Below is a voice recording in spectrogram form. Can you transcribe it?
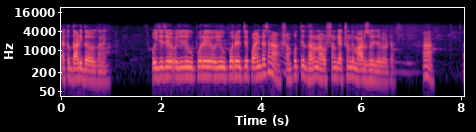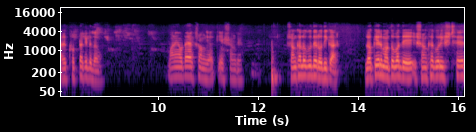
একটা দাড়ি দাও ওখানে। ওই যে যে ওই যে যে উপরে ওই যে উপরের যে পয়েন্ট আছে না সম্পত্তির ধারণা ওর সঙ্গে একসঙ্গে মার্জ হয়ে যাবে ওটা। হ্যাঁ? আরে খোপটা কেটে দাও। মানে ওটা একসঙ্গে আর কি এর সঙ্গে সংখ্যালঘুদের অধিকার। লকের মতবাদে সংখ্যাগরিষ্ঠের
